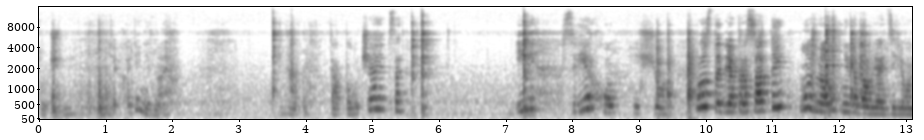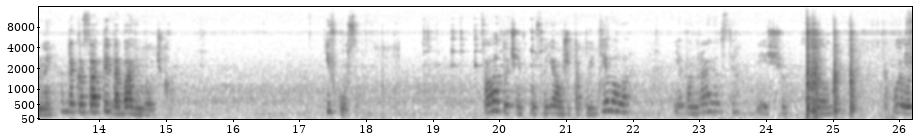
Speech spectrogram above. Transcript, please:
сочные. Хотя, хотя не знаю. Вот так получается. И сверху еще просто для красоты можно лук не добавлять зеленый. А для красоты добавим лучка. И вкуса. Салат очень вкусный. Я уже такой делала. Мне понравился. И еще сделала такую вот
